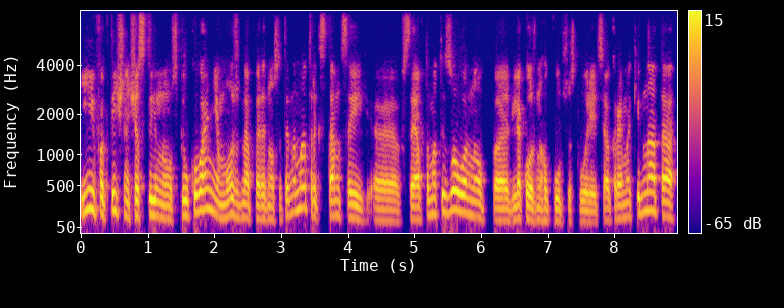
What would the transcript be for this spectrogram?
І фактично частину спілкування можна переносити на Matrix. Там цей е, все автоматизовано. Для кожного курсу створюється окрема кімната.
